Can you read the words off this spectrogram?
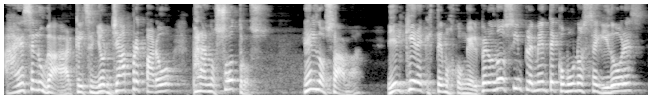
a ese lugar que el Señor ya preparó para nosotros. Él nos ama Y Él quiere que estemos con Él, pero no simplemente como unos seguidores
